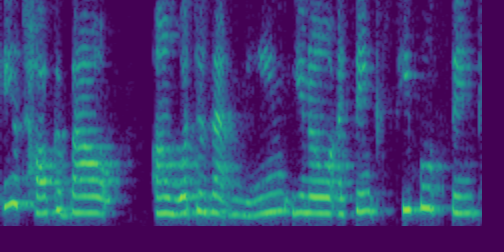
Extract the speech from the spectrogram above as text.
Can you talk about um, what does that mean? You know, I think people think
